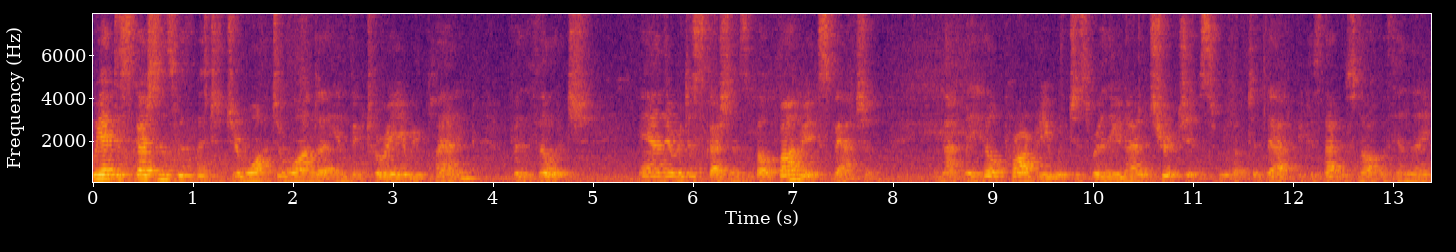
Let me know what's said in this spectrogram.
We had discussions with Mr. Jawanda in Victoria replanning for the village. And there were discussions about boundary expansion. And that the hill property, which is where the United Church is, we looked at that because that was not within the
